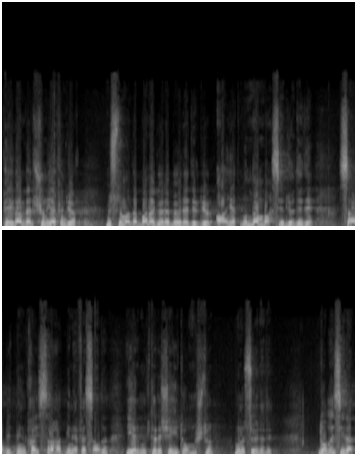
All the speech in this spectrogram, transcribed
Peygamber şunu yapın diyor, Müslüman da bana göre böyledir diyor. Ayet bundan bahsediyor dedi. Sabit bin Kays rahat bir nefes aldı. Yer müktede şehit olmuştu. Bunu söyledi. Dolayısıyla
